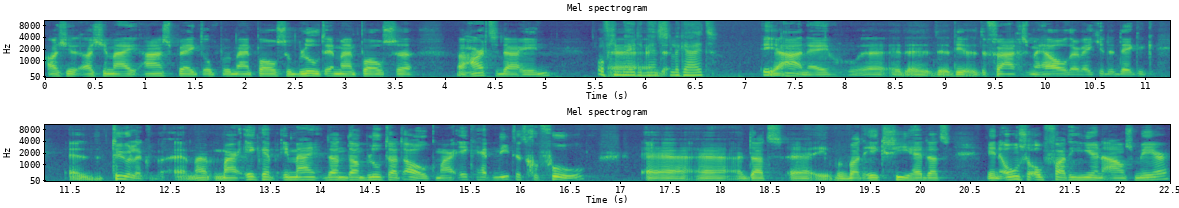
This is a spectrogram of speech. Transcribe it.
als, je, als je mij aanspreekt op mijn Poolse bloed en mijn Poolse eh, hart daarin. Of je medemenselijkheid? Ja, nee, de, de, de, de vraag is me helder, weet je. Dan denk ik, tuurlijk, maar, maar ik heb in mij, dan, dan bloedt dat ook. Maar ik heb niet het gevoel dat, eh, wat ik zie, hè, dat in onze opvatting hier in Aalsmeer...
